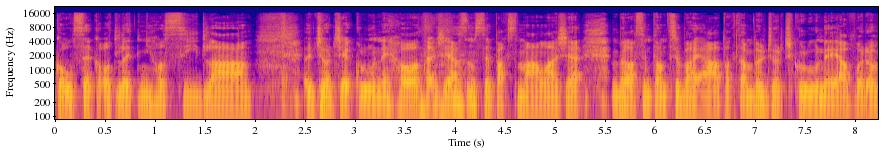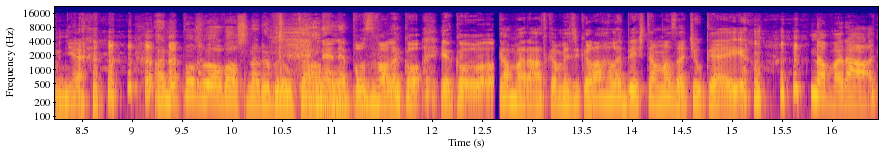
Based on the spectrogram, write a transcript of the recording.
kousek od letního sídla George Clooneyho, takže já jsem se pak smála, že byla jsem tam třeba já, pak tam byl George Clooney a podobně. A nepozval vás na dobrou kávu? Ne, nepozval, jako, jako kamarádka mi říkala, hele, běž tam a začukej na barák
